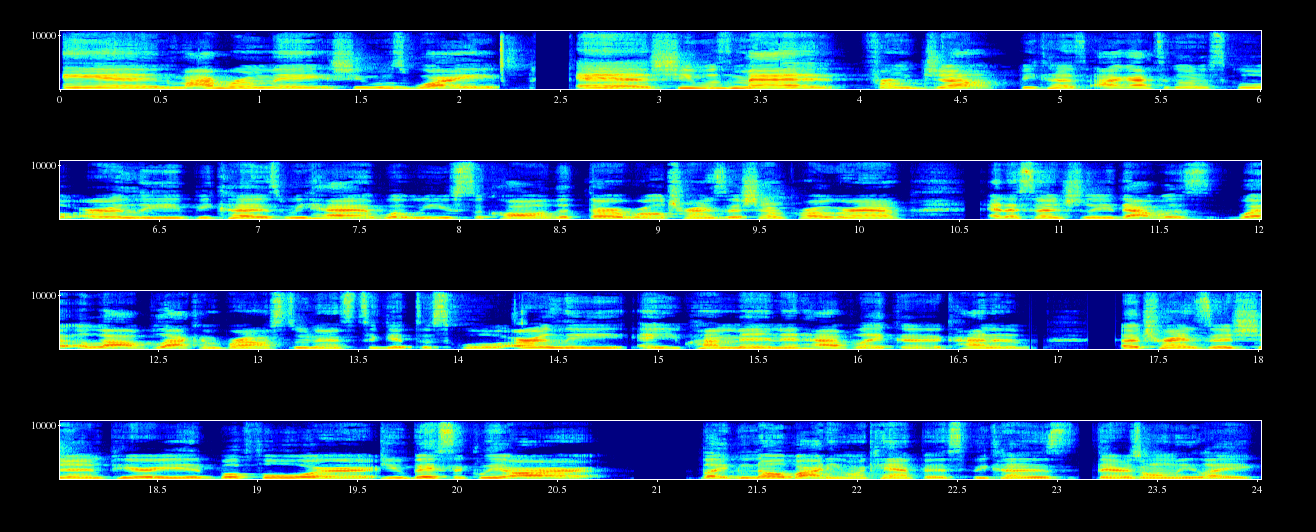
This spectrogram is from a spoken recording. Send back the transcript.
And my roommate, she was white, and she was mad from jump because I got to go to school early because we had what we used to call the third world transition program. And essentially, that was what allowed Black and Brown students to get to school early. And you come in and have like a kind of a transition period before you basically are like nobody on campus because there's only like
